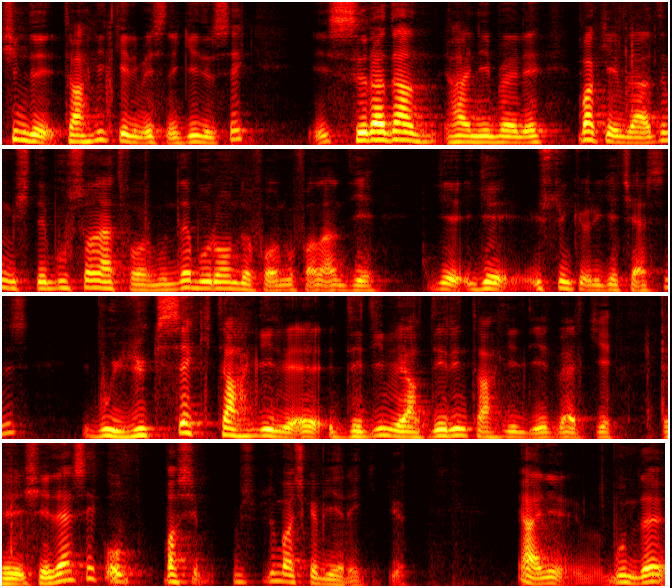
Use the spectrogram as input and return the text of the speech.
Şimdi tahlil kelimesine gelirsek e, sıradan hani böyle bak evladım işte bu sonat formunda bu rondo formu falan diye üstün körü geçersiniz. Bu yüksek tahlil e, dediğim veya derin tahlil diye belki e, şey dersek o başı, başka bir yere gidiyor. Yani bunda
